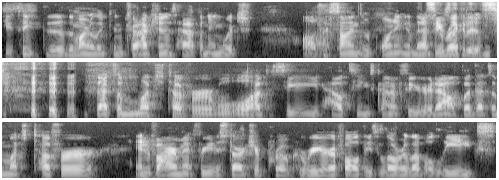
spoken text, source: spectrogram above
you think the the minor league contraction is happening, which all the signs are pointing in that it seems direction. Like it is. that's a much tougher. We'll, we'll, have to see how teams kind of figure it out, but that's a much tougher environment for you to start your pro career if all these lower level leagues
